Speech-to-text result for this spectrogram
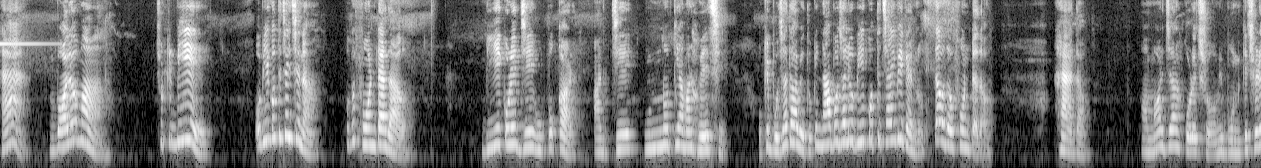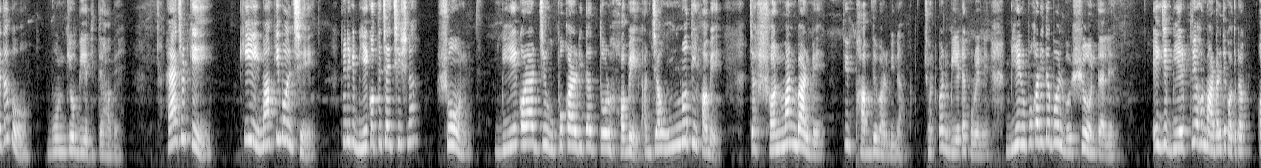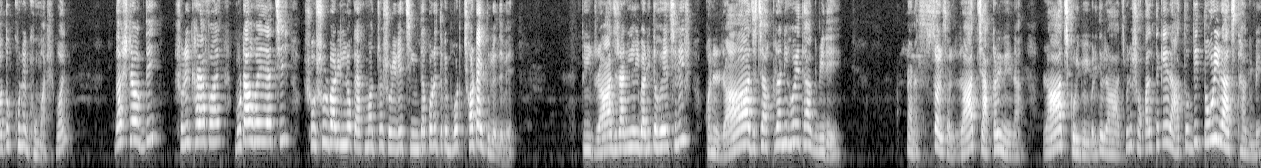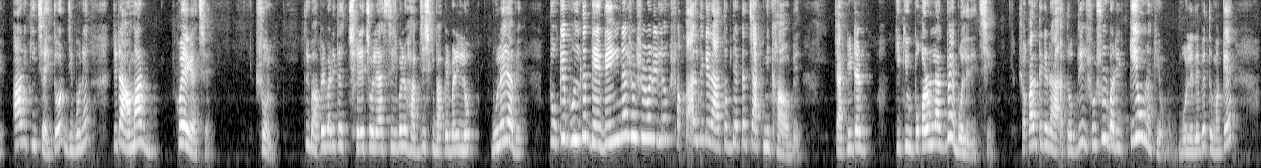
হ্যাঁ বলো মা। ছুটির বিয়ে? ও বিয়ে করতে চাইছে না। ওকে ফোনটা দাও। বিয়ে করে যে উপকার আর যে উন্নতি আমার হয়েছে, ওকে বোঝাতে হবে। তোকে না বোঝালেও বিয়ে করতে চাইবে কেন? দাও দাও, ফোনটা দাও। হ্যাঁ দাও। আমার যা করেছ, আমি বোনকে ছেড়ে দেবো? বোনকেও বিয়ে দিতে হবে। হ্যাঁ ছুটকি। কি? মা কি বলছে? তুই নাকি বিয়ে করতে চাইছিস না? শোন বিয়ে করার যে উপকারিতা তোর হবে আর যা উন্নতি হবে, যা সম্মান বাড়বে, তুই ভাবতে পারবি না। ঝটপট বিয়েটা করে নে। বিয়ের উপকারিতা বলব? শোন তাহলে। এই যে বিয়ের, তুই এখন মার বাড়িতে কতটা, কতক্ষণে ঘুমাস বল? দশটা অবধি। শরীর খারাপ হয়, মোটাও হয়ে যাচ্ছিস। শ্বশুর বাড়ির লোক একমাত্র শরীরে চিন্তা করে তোকে ভোর ছটায় তুলে দেবে। তুই রাজরানী এই বাড়িতে হয়েছিলিস? ওখানে রাজ চাকরানি হয়ে থাকবি রে। না না সরি সরি রাজ চাকরানি না। রাজ করবি ওই বাড়িতে, রাজ। মানে সকাল থেকে রাত অবধি তোরই রাজ থাকবে। আর কি চাই তোর জীবনে? যেটা আমার হয়ে গেছে। শোন, তুই বাপের বাড়িতে ছেড়ে চলে আসছিস বলে ভাবছিস কি বাপের বাড়ির লোক ভুলে যাবে? তোকে ভুলতে দেবেই না শ্বশুরবাড়ির লোক। সকাল থেকে রাত অবধি একটা চাটনি খাওয়াবে। চাটনিটার কী কী উপকরণ লাগবে বলে দিচ্ছি। সকাল থেকে রাত অবধি শ্বশুরবাড়ির কেউ না কেউ বলে দেবে তোমাকে,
